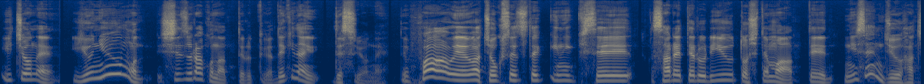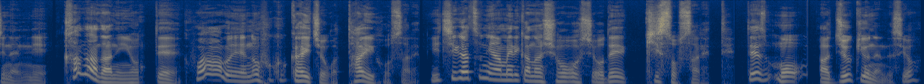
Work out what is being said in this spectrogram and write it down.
一応ね輸入もしづらくなってるっていうかできないですよね。でファーウェイは直接的に規制されてる理由としてもあって2018年にカナダによってファーウェイの副会長が逮捕され1月にアメリカの司法省で起訴されてでもうあ19年ですよ。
